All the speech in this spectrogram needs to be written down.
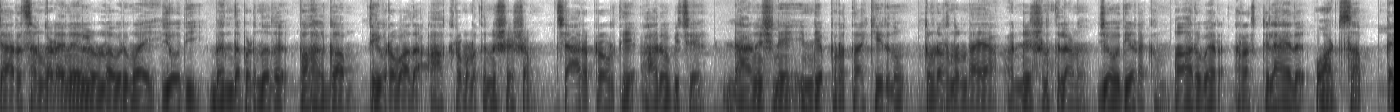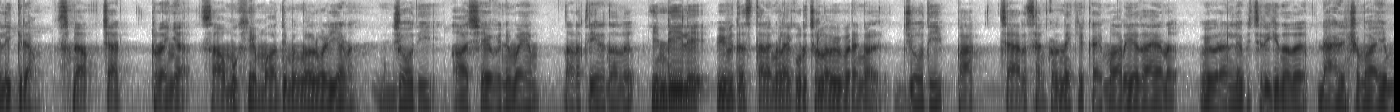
ചാരസംഘടനയിലുള്ളവരുമായി ജ്യോതി ബന്ധപ്പെടുന്നത് പഹൽഗാം തീവ്രവാദ ആക്രമണത്തിന് ശേഷം ചാരപ്രവൃത്തി ആരോപിച്ച് ഡാനിഷിനെ ഇന്ത്യ പുറത്താക്കിയിരുന്നു. തുടർന്നുണ്ടായ അന്വേഷണത്തിലാണ് ജ്യോതിയടക്കം ആറുപേർ അറസ്റ്റിലായത്. വാട്സാപ്പ് ടെലിഗ്രാം സ്നാപ്ചാറ്റ് തുടങ്ങിയ സാമൂഹ്യ മാധ്യമങ്ങൾ വഴിയാണ് ജ്യോതി ആശയവിനിമയം നടത്തിയിരുന്നത്. ഇന്ത്യയിലെ വിവിധ സ്ഥലങ്ങളെക്കുറിച്ചുള്ള വിവരങ്ങൾ ജ്യോതി പാക് ചാർ സംഘടനയ്ക്ക് കൈമാറിയതായാണ് വിവരം ലഭിച്ചിരിക്കുന്നത്. ഡാനിഷുമായും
